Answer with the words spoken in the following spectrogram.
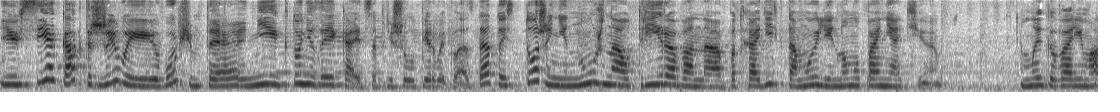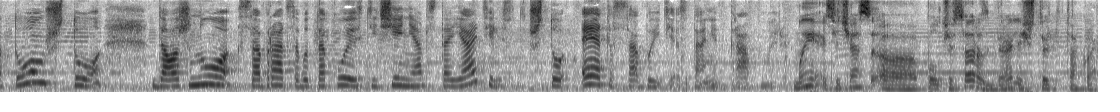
и все как-то живы, и, в общем-то, никто не заикается, пришел первый класс, да, то есть тоже не нужно утрированно подходить к тому или иному понятию мы говорим о том, что должно собраться вот такое стечение обстоятельств, что это событие станет травмой. Мы сейчас э, полчаса разбирались, что это такое.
